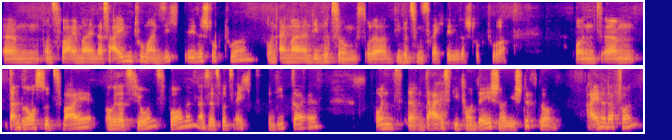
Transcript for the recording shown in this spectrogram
Ähm, und zwar einmal in das Eigentum an sich dieser Strukturen und einmal an die Nutzungs- oder die Nutzungsrechte dieser Struktur. Und ähm, dann brauchst du zwei Organisationsformen. Also jetzt wird es echt Deep Dive. Und ähm, da ist die Foundation oder die Stiftung eine davon,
